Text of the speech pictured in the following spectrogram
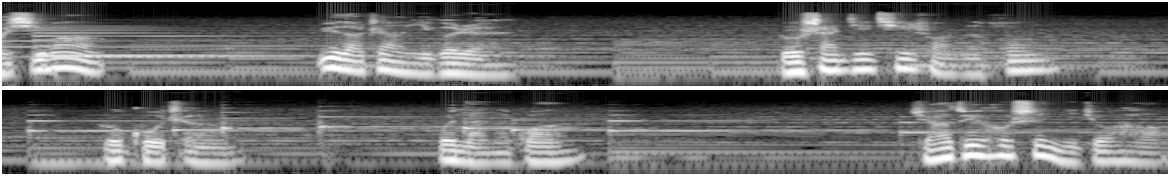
我希望遇到这样一个人，如山间清爽的风，如古城温暖的光，只要最后是你就好。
